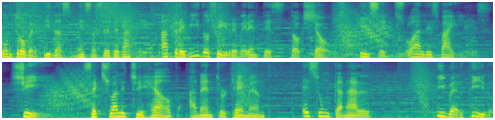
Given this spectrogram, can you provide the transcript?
controvertidas mesas de debate, atrevidos e irreverentes talk shows y sensuales bailes. She, Sexuality Health and Entertainment, es un canal divertido,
